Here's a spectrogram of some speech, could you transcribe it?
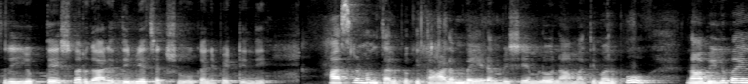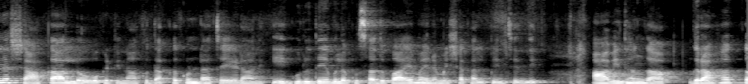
శ్రీ యుక్తేశ్వర్ గారి దివ్య చక్షువు కనిపెట్టింది. ఆశ్రమం తలుపుకి తాళం వేయడం విషయంలో నా మతిమరుపు నా విలువైన శాఖాల్లో ఒకటి నాకు దక్కకుండా చేయడానికి గురుదేవులకు సదుపాయమైన మిష కల్పించింది. ఆ విధంగా గ్రాహక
